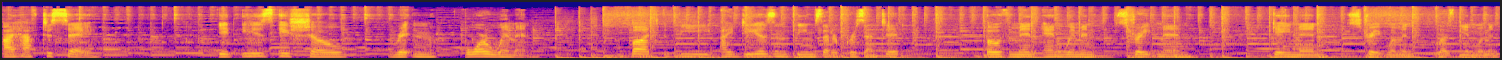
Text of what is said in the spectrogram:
I have to say, it is a show written for women, but the ideas and themes that are presented, both men and women, straight men, gay men, straight women, lesbian women,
